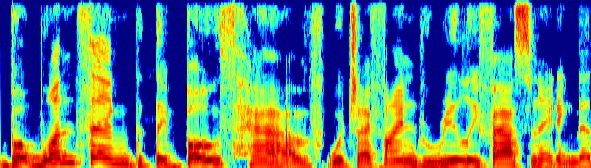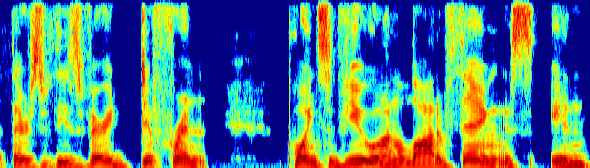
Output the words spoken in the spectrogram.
But one thing that they both have, which I find really fascinating, that there's these very different points of view on a lot of things in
